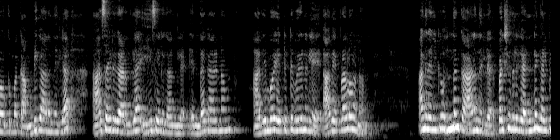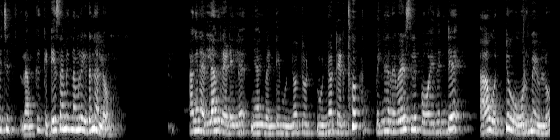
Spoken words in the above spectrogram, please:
നോക്കുമ്പോൾ കമ്പി കാണുന്നില്ല ആ സൈഡ് കാണുന്നില്ല ഈ സൈഡ് കാണുന്നില്ല. എന്താ കാരണം? ആദ്യം പോയി എട്ടിട്ട് വീണില്ലേ? ആ വെപ്രാളമാണ്. അങ്ങനെ എനിക്ക് ഒന്നും കാണുന്നില്ല. പക്ഷെ ഇതിൽ രണ്ടും കൽപ്പിച്ച് നമുക്ക് കിട്ടിയ സമയത്ത് നമ്മൾ ഇടണമല്ലോ അങ്ങനെ എല്ലാവരുടെ ഇടയിൽ ഞാൻ വണ്ടി മുന്നോട്ട് മുന്നോട്ടെടുത്തു. പിന്നെ റിവേഴ്സിൽ പോയതിന്റെ ആ ഒറ്റ ഓർമ്മയുള്ളൂ.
